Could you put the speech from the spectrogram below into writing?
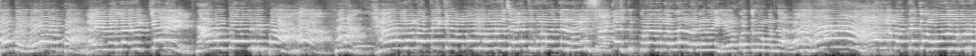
ಹೌದು ಹೇಳ್ಯಾರಪ್ಪ ನೀವೆಲ್ಲರೂ ಕೇಳಿರಿ. ನಾನು ಕೇಳಿದ್ರಿಪ್ಪ ಹಾ. ಹಾ. ಹಾಲ ಮತಕ್ಕೆ ಮೂಲ ಗುರು ಜಗದ್ಗುರು ಅಂತ ರಗಡ ಸಾಕಷ್ಟು ಪುರಾಣ ಬರೆದ ರಗಡ ಹೇಳ್ಕೊತನು ಬಂದಾರ. ಹಾ. ಹಾಲ ಮತಕ್ಕೆ ಮೂಲ ಗುರು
